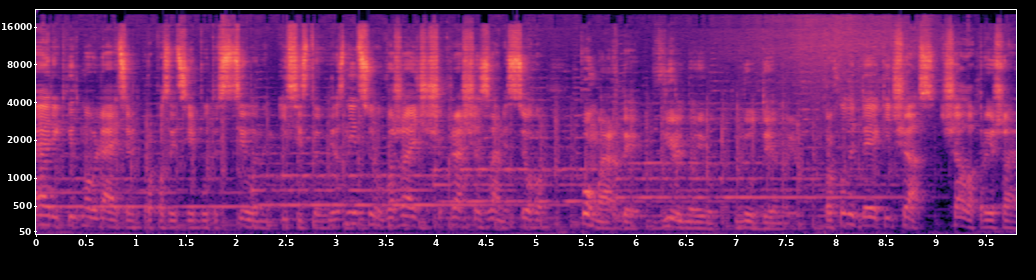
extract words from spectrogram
Ерік відмовляється від пропозиції бути зціленим і сісти у в'язницю, вважаючи, що краще замість цього Померти вільною людиною. Проходить деякий час. Чала приїжджає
